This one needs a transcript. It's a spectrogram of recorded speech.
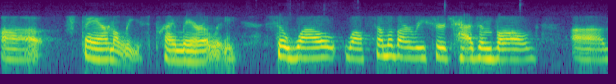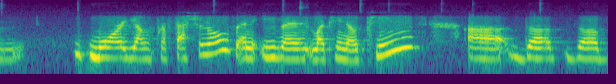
uh, families primarily. So while while some of our research has involved um, more young professionals and even Latino teens, uh, the the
